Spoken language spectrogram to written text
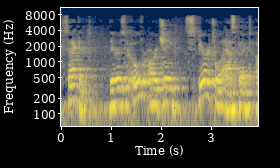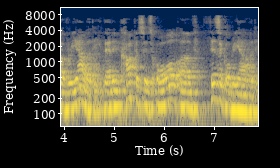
Second, there is an overarching spiritual aspect of reality that encompasses all of physical reality.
